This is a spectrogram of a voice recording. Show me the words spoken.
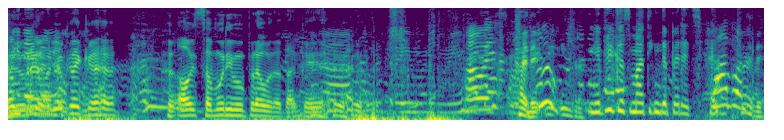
împreună? Eu cred că au să murim împreună dacă e. Haide, intră. Mi-e frică să mă ating de pereți. Hai. Haide.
